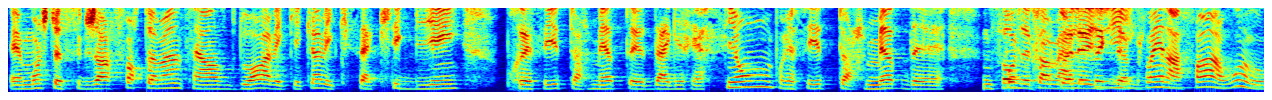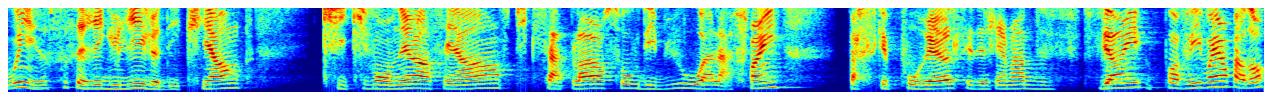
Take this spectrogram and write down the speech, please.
eh, Moi, je te suggère fortement une séance boudoir avec quelqu'un avec qui ça clique bien pour essayer de te remettre d'agression, pour essayer de te remettre de. Une forme de psychologie. De plein d'affaires. Oui, oui, oui. Ça, c'est régulier, là, des clientes qui, qui, vont venir en séance puis qui ça pleure soit au début ou à la fin parce que pour elle, c'est vraiment de, pas vivre, pardon,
